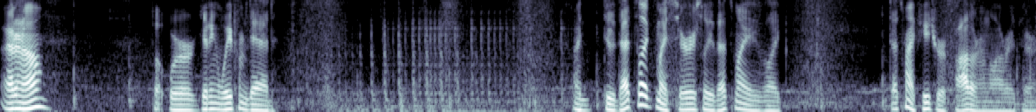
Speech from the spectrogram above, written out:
I don't know. But we're getting away from dad. I, dude, that's like my seriously, that's my like that's my future father-in-law right there.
